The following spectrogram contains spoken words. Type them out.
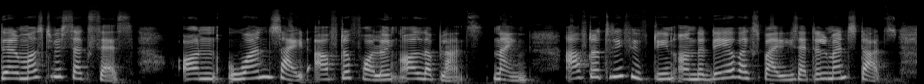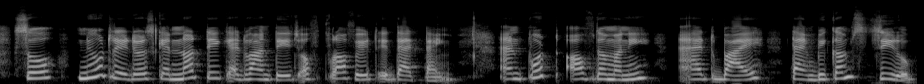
there must be success on one side after following all the plans. 9. After 315 on the day of expiry settlement starts. So new traders cannot take advantage of profit at that time and put off the money at buy time becomes zero.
